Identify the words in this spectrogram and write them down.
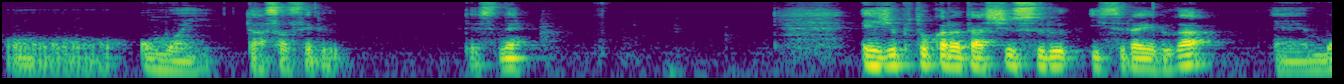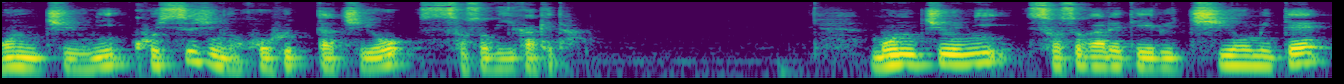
思い出させるですね。エジプトから脱出するイスラエルが、えー、門中に子羊のほふった血を注ぎかけた。門中に注がれている血を見て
